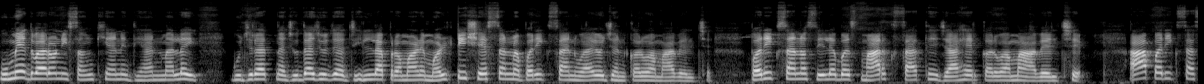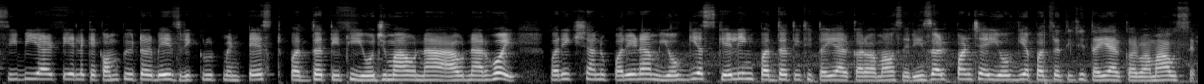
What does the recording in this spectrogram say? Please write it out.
ઉમેદવારોની સંખ્યાને ધ્યાનમાં લઈ ગુજરાતના જુદા જુદા જિલ્લા પ્રમાણે મલ્ટી સેશનમાં પરીક્ષાનું આયોજન કરવામાં આવેલ છે. પરીક્ષાનો સિલેબસ માર્ક સાથે જાહેર કરવામાં આવેલ છે. આ પરીક્ષા સીબીઆરટી એટલે કે કમ્પ્યુટર બેઝ રિક્રુટમેન્ટ ટેસ્ટ પદ્ધતિથી યોજવામાં આવનાર હોય, પરીક્ષાનું પરિણામ યોગ્ય સ્કેલિંગ પદ્ધતિથી તૈયાર કરવામાં આવશે. રિઝલ્ટ પણ છે, યોગ્ય પદ્ધતિથી તૈયાર કરવામાં આવશે.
